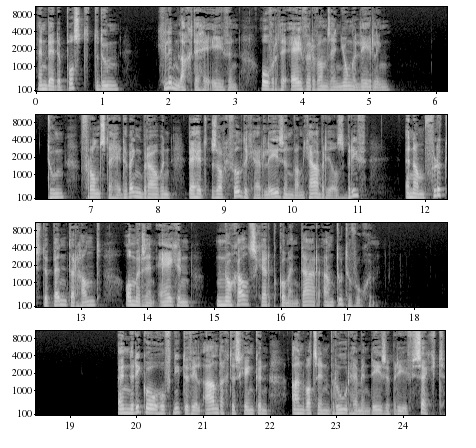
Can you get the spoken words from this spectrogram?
en bij de post te doen, glimlachte hij even over de ijver van zijn jonge leerling. Toen fronste hij de wenkbrauwen bij het zorgvuldig herlezen van Gabriels brief en nam fluks de pen ter hand om er zijn eigen, nogal scherp commentaar aan toe te voegen. Enrico hoeft niet te veel aandacht te schenken aan wat zijn broer hem in deze brief zegt,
